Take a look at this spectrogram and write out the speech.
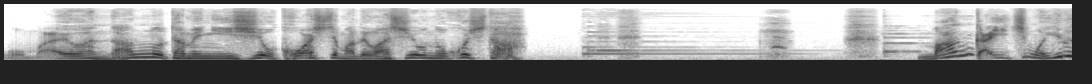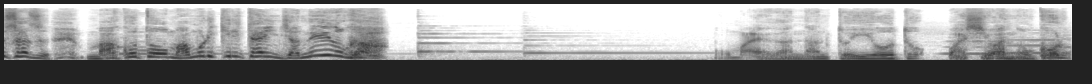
うよ！お前は何のために石を壊してまでわしを残した？万が一も許さず誠を守りきりたいんじゃねえのか？お前が何と言おうとわしは残る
